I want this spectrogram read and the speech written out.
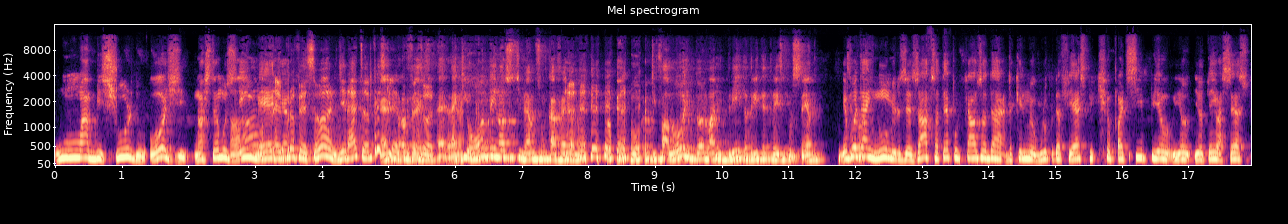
um absurdo. Hoje, nós estamos oh, em média. É professor? Direto? É por isso é, que ele é professor. É, é, que ontem nós tivemos um café da manhã professor que falou em torno lá de 30%, 33%. Eu vou dar em números exatos, até por causa da, daquele meu grupo da Fiesp que eu participo e eu, eu, eu tenho acesso.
